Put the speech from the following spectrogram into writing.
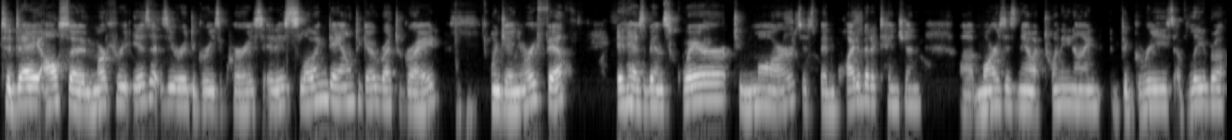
today also Mercury is at zero degrees Aquarius. It is slowing down to go retrograde on January 5th. It has been square to Mars. It's been quite a bit of tension. Uh, Mars is now at 29 degrees of Libra.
